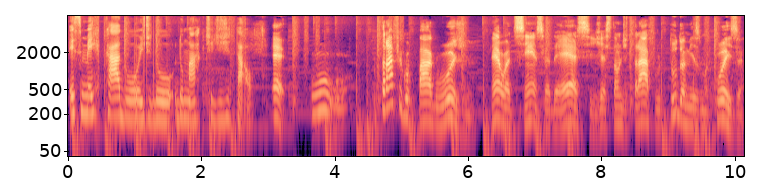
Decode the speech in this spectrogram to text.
esse mercado hoje do, do marketing digital? É, o, o tráfego pago hoje, né, o AdSense, ADS, gestão de tráfego, tudo a mesma coisa,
